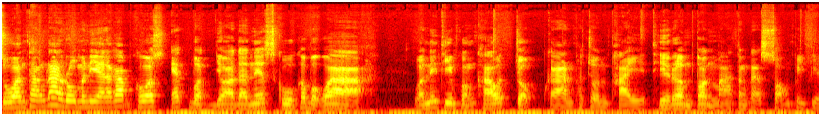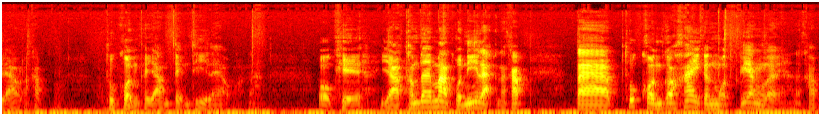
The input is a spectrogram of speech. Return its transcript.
ส่วนทางด้านโรมาเนียนะครับโค้ชเอ็ดเวิร์ดยอร์ดานเนสคูเขาบอกว่าวันนี้ทีมของเขาจบการผจญภัยที่เริ่มต้นมาตั้งแต่ 2 ปีที่แล้วนะครับ ทุกคนพยายามเต็มที่แล้วนะโอเค อยากทำได้มากกว่านี้แหละนะครับ แต่ทุกคนก็ให้กันหมดเกลี้ยงเลยนะครับ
